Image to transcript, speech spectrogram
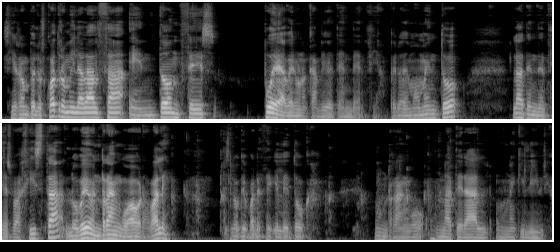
Si rompe los 4.000 al alza, entonces puede haber un cambio de tendencia. Pero de momento la tendencia es bajista. Lo veo en rango ahora, ¿vale? es lo que parece que le toca. Un rango, un lateral, un equilibrio.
